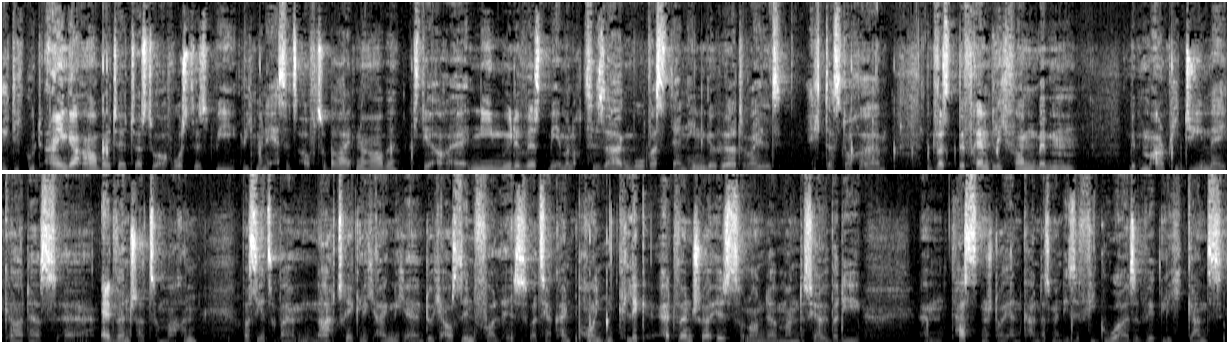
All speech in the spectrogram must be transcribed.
richtig gut eingearbeitet, dass du auch wusstest, wie, wie ich meine Assets aufzubereiten habe. Dass du auch äh, nie müde wirst, mir immer noch zu sagen, wo was denn hingehört, weil ich das doch äh, etwas befremdlich fand, mit dem, mit dem RPG-Maker das äh, Adventure zu machen was jetzt aber nachträglich eigentlich äh, durchaus sinnvoll ist, weil es ja kein Point-and-Click-Adventure ist, sondern der man das ja über die ähm, Tasten steuern kann, dass man diese Figur also wirklich ganz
